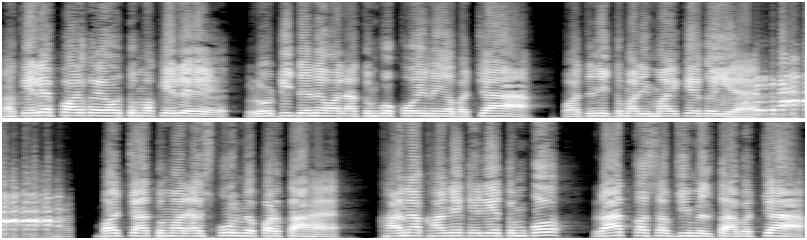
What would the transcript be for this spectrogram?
अकेले पड़ गए हो तुम अकेले। रोटी देने वाला तुमको कोई नहीं है बच्चा। पत्नी तुम्हारी मायके गई है। बच्चा तुम्हारा स्कूल में पढ़ता है। खाना खाने के लिए तुमको रात का सब्ज़ी मिलता है बच्चा।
